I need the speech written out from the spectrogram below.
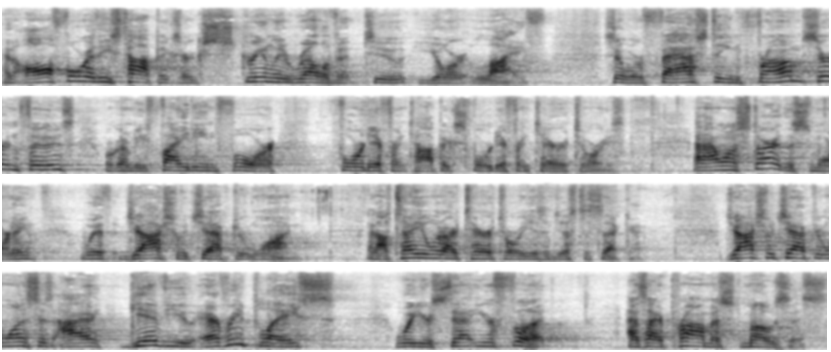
And all four of these topics are extremely relevant to your life. So we're fasting from certain foods, we're going to be fighting for four different topics, four different territories. And I want to start this morning with Joshua chapter 1. And I'll tell you what our territory is in just a second. Joshua chapter 1 says, I give you every place where you set your foot, as I promised Moses.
